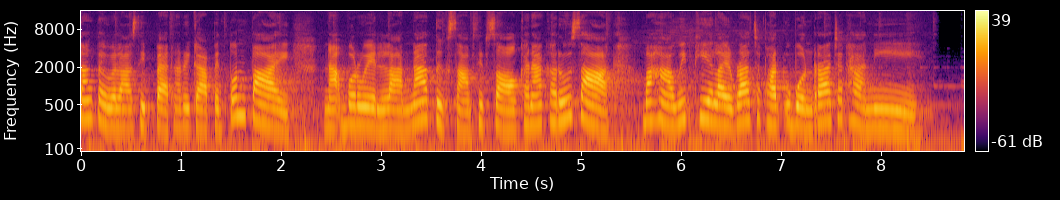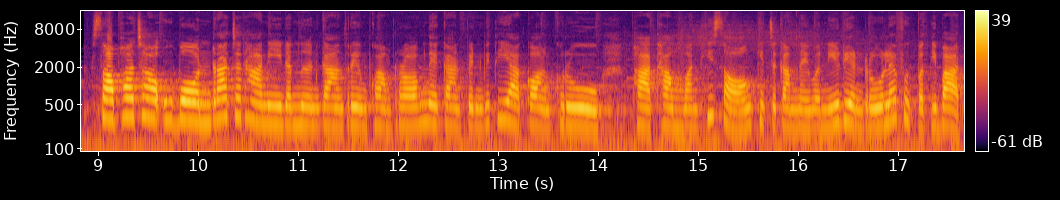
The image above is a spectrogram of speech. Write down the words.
ตั้งแต่เวลา 18 นาฬิกาเป็นต้นไป ณ บริเวณลานหน้าตึก 32 คณะครุศาสตร์ มหาวิทยาลัยราชภัฏอุบลราชธานี สพชอุบล ราชธานีดำเนินการเตรียมความพร้อมในการเป็นวิทยากรครู พาทำวันที่ 2 กิจกรรมในวันนี้เรียนรู้และฝึกปฏิบัติ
